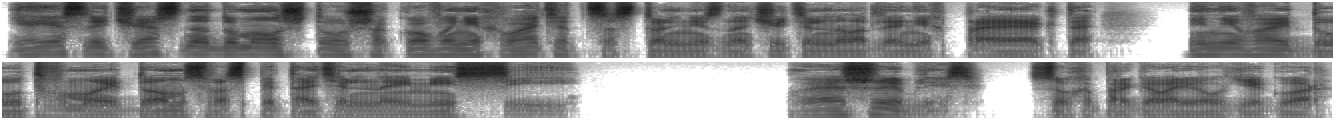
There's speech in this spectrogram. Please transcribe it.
«Я, если честно, думал, что Ушакова не хватится столь незначительного для них проекта и не войдут в мой дом с воспитательной миссией». «Вы ошиблись», — сухо проговорил Егор.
